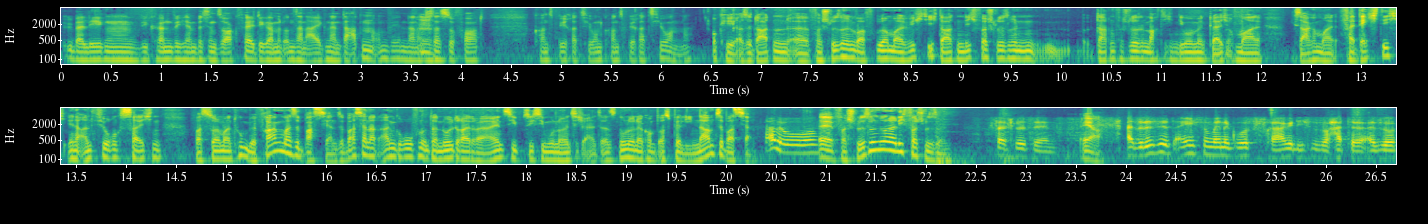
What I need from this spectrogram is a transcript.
überlegen, wie können wir hier ein bisschen sorgfältiger mit unseren eigenen Daten umgehen, dann Mhm. ist das sofort Konspiration, Konspiration. Ne? Okay, also Daten äh, verschlüsseln war früher mal wichtig, Daten nicht verschlüsseln, Daten verschlüsseln macht dich in dem Moment gleich auch mal, ich sage mal, verdächtig in Anführungszeichen. Was soll man tun? Wir fragen mal Sebastian. Sebastian hat angerufen unter 0331 70 97 110 und er kommt aus Berlin. Namen Sebastian. Hallo. Äh, verschlüsseln oder nicht verschlüsseln? Verschlüsseln. Ja. Also das ist jetzt eigentlich so meine große Frage, die ich so hatte. Also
